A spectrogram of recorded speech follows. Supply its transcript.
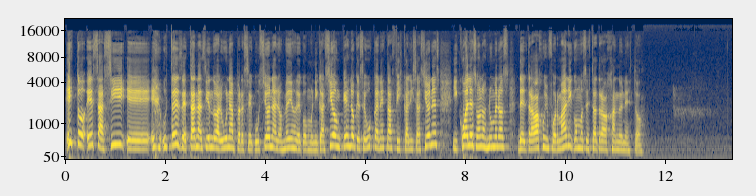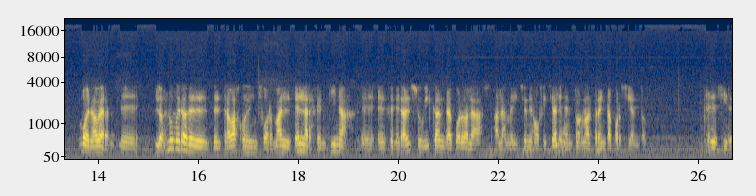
¿Esto es así? ¿Ustedes están haciendo alguna persecución a los medios de comunicación? ¿Qué es lo que se busca en estas fiscalizaciones y cuáles son los números del trabajo informal y cómo se está trabajando en esto? Bueno, a ver, eh, los números del, trabajo informal en la Argentina eh, en general se ubican de acuerdo a las, a las mediciones oficiales en torno al 30%. Es decir,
